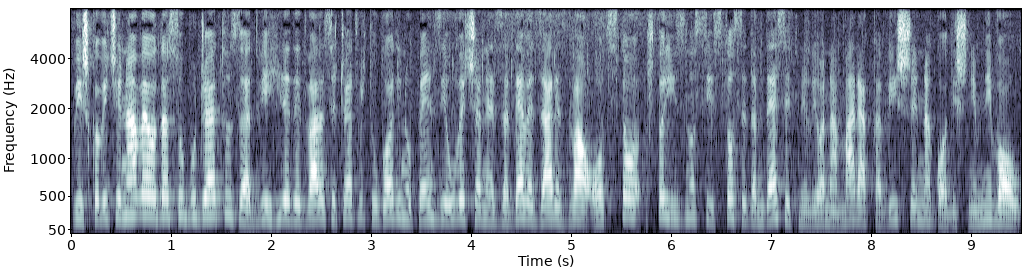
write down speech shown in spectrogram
Višković je naveo da su u budžetu za 2024. godinu penzije uvećane za 9,2 od 100, što iznosi 170 miliona maraka više na godišnjem nivou.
